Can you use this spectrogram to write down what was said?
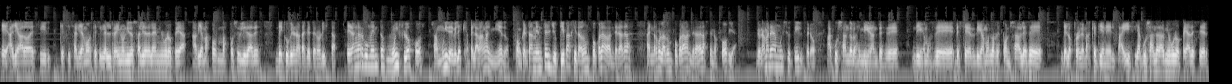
eh, ha llegado a decir que si salíamos, que si el Reino Unido salía de la Unión Europea, había más, posibilidades de que hubiera un ataque terrorista. Eran argumentos muy flojos, o sea, muy débiles que apelaban al miedo. El UKIP ha agitado un poco la bandera de las, ha enarbolado un poco la bandera de la xenofobia de una manera muy sutil, pero acusando a los inmigrantes de, digamos, de, de ser, digamos, los responsables de los problemas que tiene el país y acusando a la Unión Europea de ser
